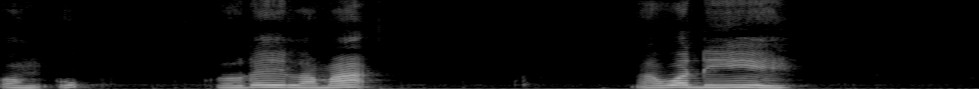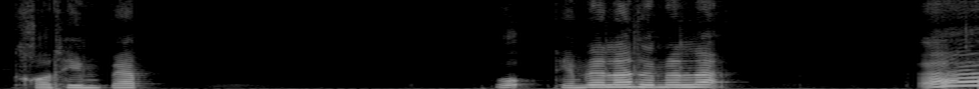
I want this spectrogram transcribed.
กล่องอุ๊บเราได้ละมะมาว่าดี ขอเทมแป๊บ โอ้เทมได้แล้วเทมได้แล้วอ้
